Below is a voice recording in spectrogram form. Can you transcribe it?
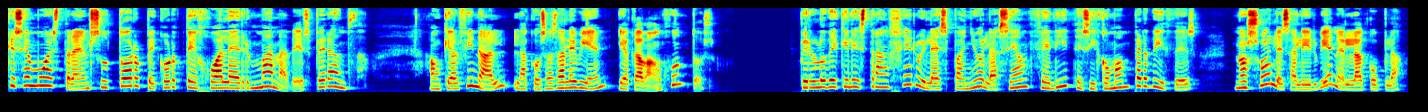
que se muestra en su torpe cortejo a la hermana de Esperanza, aunque al final la cosa sale bien y acaban juntos. Pero lo de que el extranjero y la española sean felices y coman perdices no suele salir bien en la copla.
